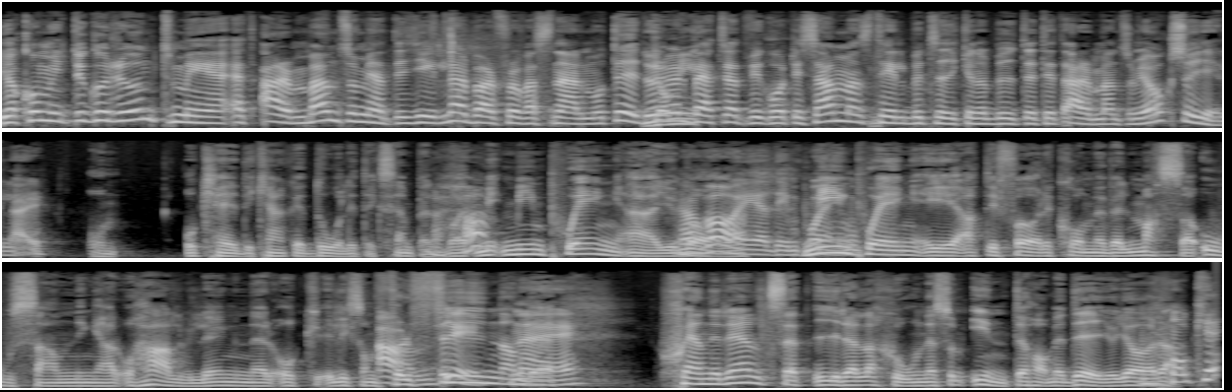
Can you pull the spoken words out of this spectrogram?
Jag kommer inte gå runt med ett armband som jag inte gillar bara för att vara snäll mot dig. Då är det väl men- bättre att vi går tillsammans till butiken och byter till ett armband som jag också gillar. om- Okej, det kanske är ett dåligt exempel. Jaha. Min, min poäng är ju Ja, bara... vad är din poäng? Min poäng är att det förekommer väl massa osanningar och halvlögner och liksom Aldrig. förfinande. Nej. Generellt sett i relationer som inte har med dig att göra. Okej.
